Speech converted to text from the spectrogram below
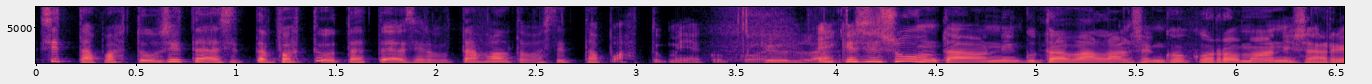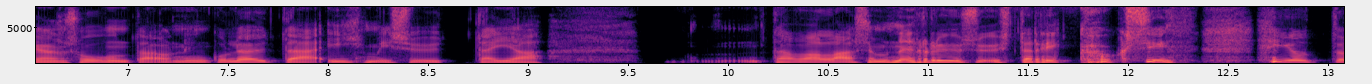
sit tapahtuu sitä ja sitten tapahtuu tätä ja siellä on valtavasti tapahtumia koko ajan. Kyllä. Ehkä se suunta on niin kuin tavallaan sen koko romaanisarjan suunta on niin kuin löytää ihmisyyttä ja tavallaan semmoinen ryysyistä rikkauksiin juttu.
